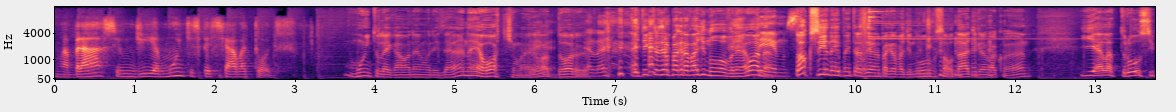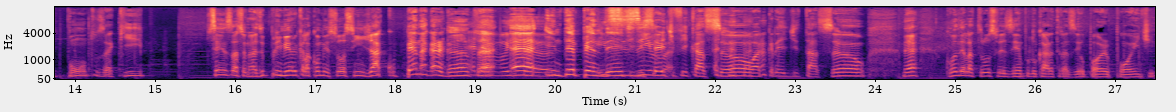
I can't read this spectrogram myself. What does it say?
Um abraço e um dia muito especial a todos. Muito legal, né, Moniz? A Ana é ótima, é, eu adoro. Ela... A gente tem que trazer ela pra gravar de novo, né? Ana, Temos. toca o sino aí pra gente trazer a Ana pra gravar de novo. Saudade de gravar com a Ana. E ela trouxe pontos aqui sensacionais. O primeiro que ela começou assim, já com o pé na garganta. é, muito é independente incisiva. de certificação, acreditação, né? Quando ela trouxe o exemplo do cara trazer o PowerPoint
